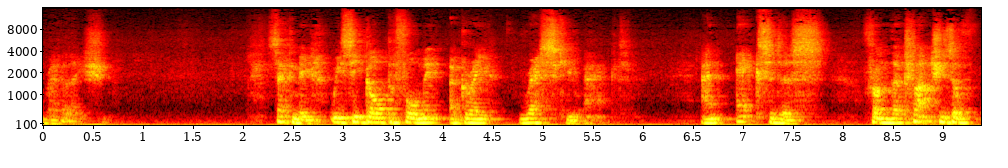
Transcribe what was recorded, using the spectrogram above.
Revelation. Secondly, we see God performing a great rescue act, an exodus from the clutches of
